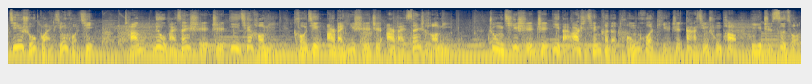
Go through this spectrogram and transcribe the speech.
金属管型火器，长六百三十至一千毫米，口径二百一十至二百三十毫米，重七十至一百二十千克的铜或铁制大型冲炮一至四座。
